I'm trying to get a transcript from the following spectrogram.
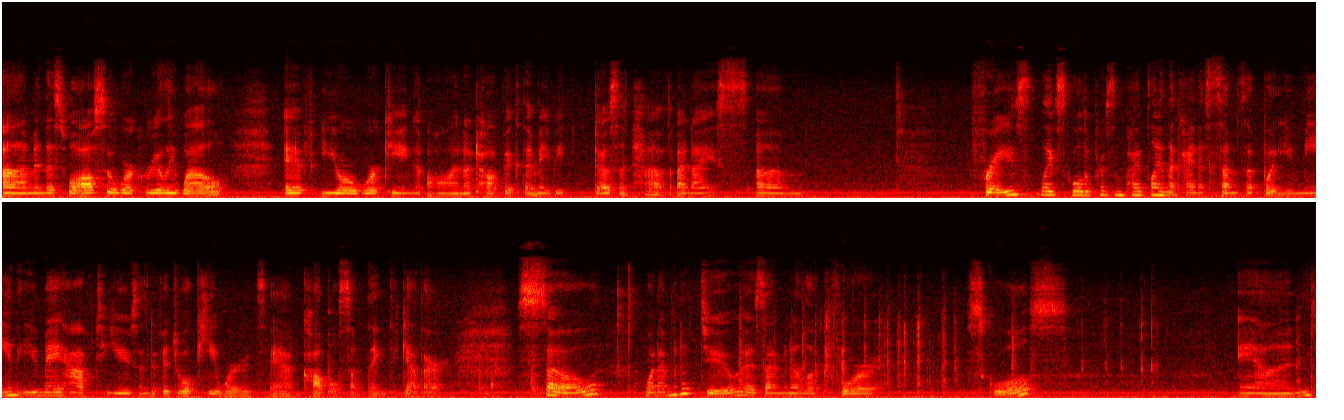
Um, and this will also work really well if you're working on a topic that maybe doesn't have a nice um, phrase like school to prison pipeline that kind of sums up what you mean, you may have to use individual keywords and cobble something together. So what I'm going to do is I'm going to look for schools and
